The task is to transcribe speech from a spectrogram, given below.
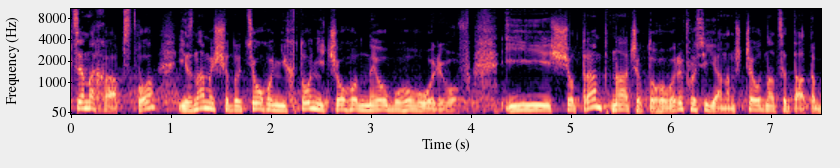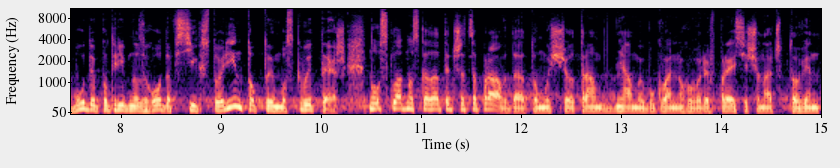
Це нахабство, і з нами щодо цього ніхто нічого не обговорював. І що Трамп, начебто, говорив росіянам. Ще одна цитата: буде потрібна згода всіх сторін, тобто і Москви теж. Ну складно сказати, чи це правда, тому що Трамп днями буквально говорив в пресі, що, начебто, він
